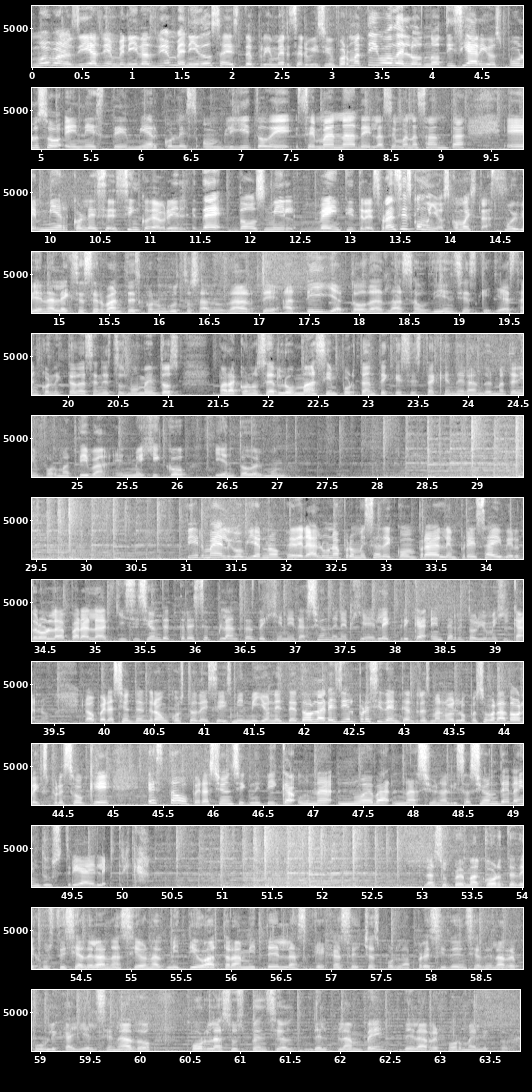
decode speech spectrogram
Muy buenos días, bienvenidas, bienvenidos a este primer servicio informativo de los noticiarios Pulso en este miércoles, ombliguito de semana de la Semana Santa, eh, miércoles 5 de abril de 2023. Francisco Muñoz, ¿cómo estás? Muy bien, Alexia Cervantes, con un gusto saludarte a ti y a todas las audiencias que ya están conectadas en estos momentos para conocer lo más importante que se está generando en materia informativa en México y en todo el mundo. Firma el gobierno federal una promesa de compra a la empresa Iberdrola para la adquisición de 13 plantas de generación de energía eléctrica en territorio mexicano. La operación tendrá un costo de 6 mil millones de dólares y el presidente Andrés Manuel López Obrador expresó que esta operación significa una nueva nacionalización de la industria eléctrica. La Suprema Corte de Justicia de la Nación admitió a trámite las quejas hechas por la Presidencia de la República y el Senado por la suspensión del Plan B de la reforma electoral.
